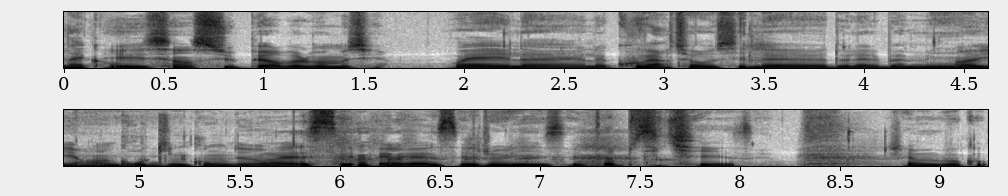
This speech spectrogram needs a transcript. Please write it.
D'accord. Et c'est un superbe album aussi. Ouais, et la, la couverture aussi de la- de l'album. Ouais, il y a un gros King Kong dedans. Ouais, c'est assez jolie, c'est très psyché. J'aime beaucoup.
